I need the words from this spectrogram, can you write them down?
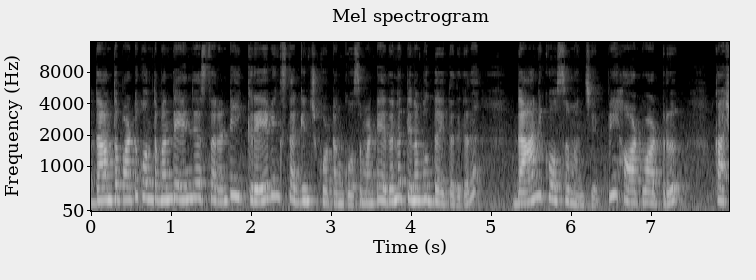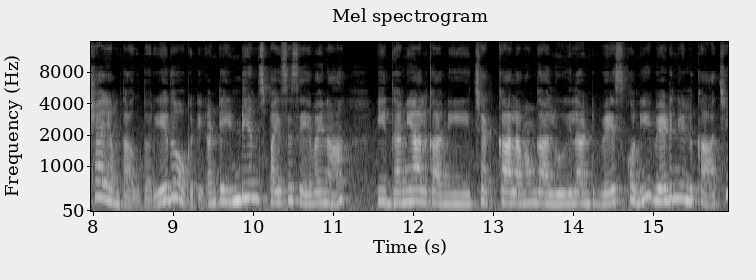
దాంతోపాటు కొంతమంది ఏం చేస్తారంటే ఈ క్రేవింగ్స్ తగ్గించుకోవటం కోసం అంటే ఏదైనా తినబుద్ధి అవుతుంది కదా దానికోసం అని చెప్పి హాట్ వాటర్ కషాయం తాగుతారు. ఏదో ఒకటి. అంటే ఇండియన్ స్పైసెస్ ఏవైనా ఈ ధనియాలు కానీ చెక్క లవంగాలు ఇలాంటివి వేసుకొని వేడి నీళ్ళు కాచి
